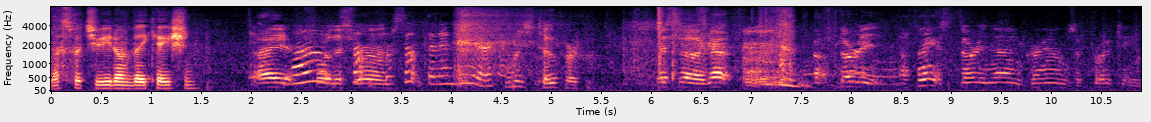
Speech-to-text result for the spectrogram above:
That's what you eat on vacation. I ate it No, before this something run. for something in here. What's Topher? It's uh, got about 30, I think it's 39 grams of protein.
